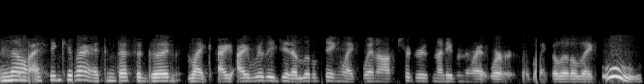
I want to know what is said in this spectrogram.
No, I think you're right. I think that's a good like I I really did a little thing like went off trigger is not even the right word. But like a little like ooh.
